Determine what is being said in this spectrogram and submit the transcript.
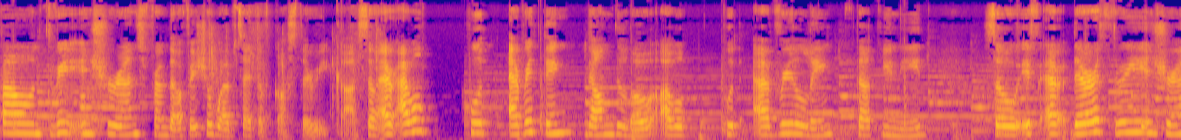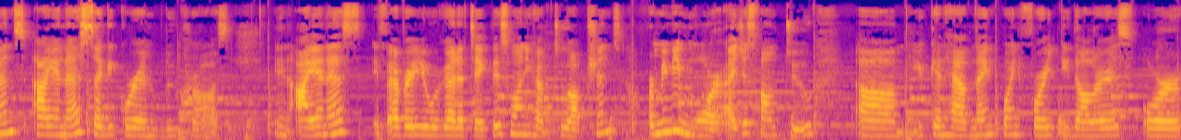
found three insurance from the official website of Costa Rica. So I, I will put everything down below. I will put every link that you need so if uh, there are three insurance, INS, Sagicor, and Blue Cross. In INS, if ever you were gonna take this one, you have two options or maybe more. I just found two. Um, you can have $9.40 or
